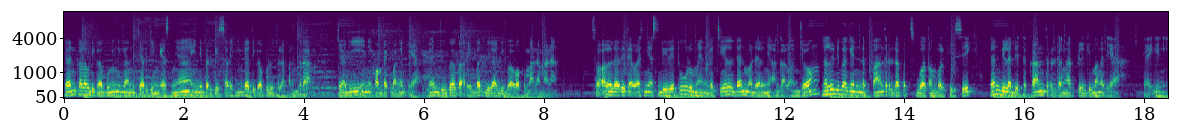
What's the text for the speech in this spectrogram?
dan kalau digabungin dengan charging gasnya ini berkisar hingga 38 gram jadi ini compact banget ya dan juga gak ribet bila dibawa ke mana-mana Soal dari TWS-nya sendiri tuh lumayan kecil dan modelnya agak lonjong. Lalu di bagian depan terdapat sebuah tombol fisik dan bila ditekan terdengar kliki banget ya, kayak gini.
